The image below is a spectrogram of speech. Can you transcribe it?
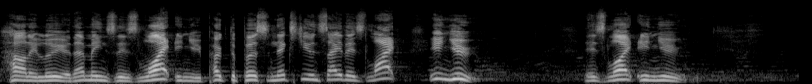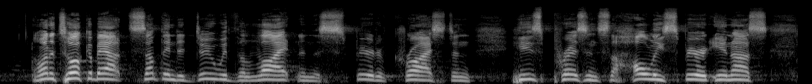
Hallelujah. That means there's light in you. Poke the person next to you and say, There's light in you. There's light in you. I want to talk about something to do with the light and the Spirit of Christ and His presence, the Holy Spirit in us.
